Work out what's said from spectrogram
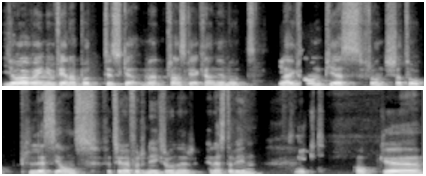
Jag var ingen fena på tyska, men franska kan jag mot. Ja. La Grande Pièce från Chateau Plessiance för 349 kronor är nästa vin. Snyggt. Och eh,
